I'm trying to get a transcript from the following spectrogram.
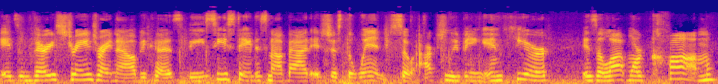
it's very strange right now because the sea state is not bad, it's just the wind. So actually being in here is a lot more calm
